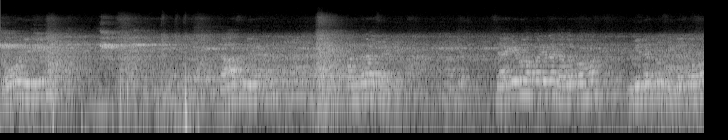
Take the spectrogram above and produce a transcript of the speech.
2 ਡਿਗਰੀ 10 ਮਿੰਟ 15 ਸੈਕਿੰਡ ਸੈਕਿੰਡ ਨੂੰ ਆਪਾਂ ਜਿਹੜਾ ਡਬਲ ਕੋਮਾ ਮਿੰਟ ਨੂੰ ਸਿੰਗਲ ਕੋਮਾ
